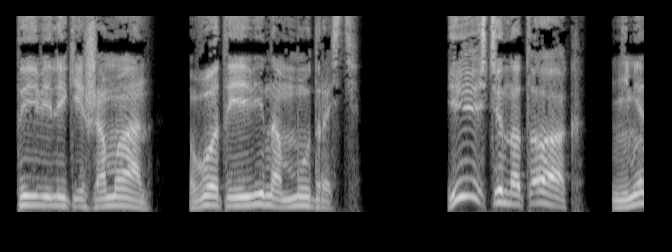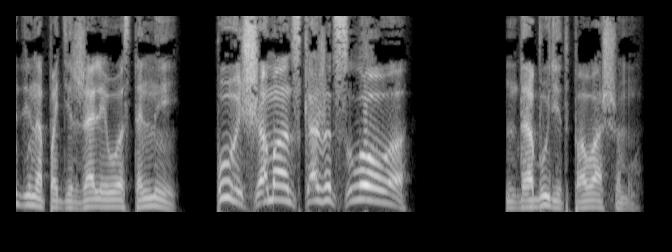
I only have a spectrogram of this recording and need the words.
Ты великий шаман. Вот и яви нам мудрость. Истинно так. Немедленно поддержали его остальные. Пусть шаман скажет слово. Да будет по-вашему.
